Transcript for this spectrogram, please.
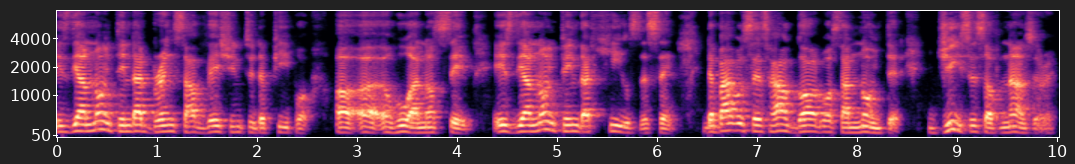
Is the anointing that brings salvation to the people uh, uh, who are not saved. It's the anointing that heals the sick. The Bible says how God was anointed, Jesus of Nazareth.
